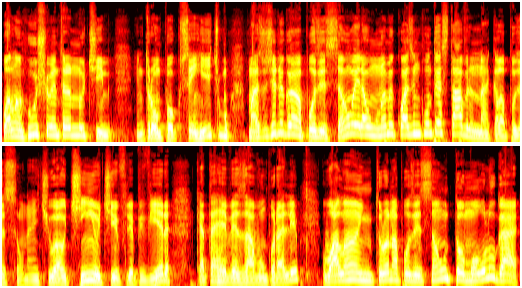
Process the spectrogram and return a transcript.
o Alan Ruschel entrando no time. Entrou um pouco sem ritmo, mas hoje ele ganhou a posição, ele é um nome quase incontestável naquela posição, né? A gente tinha o Altinho, o Felipe Vieira, que até revezavam por ali. O Alan entrou na posição, tomou o lugar.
